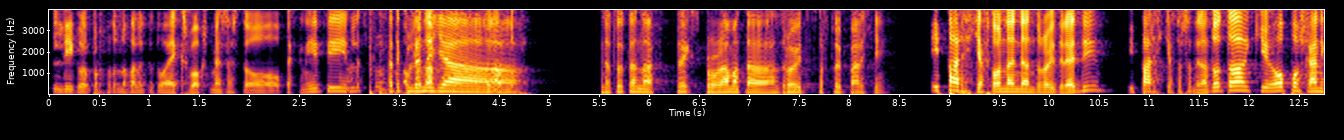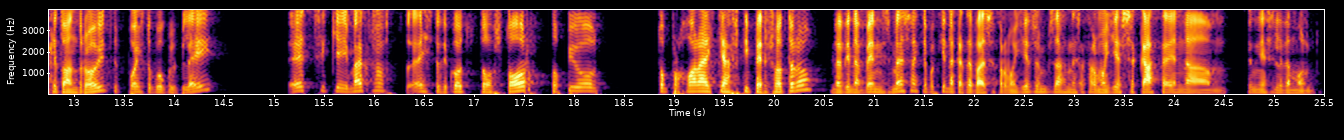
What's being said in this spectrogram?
λίγο, προσπαθούν να βάλουν και το Xbox μέσα στο παιχνίδι. Κάτι που Από το λένε laptop, για από το laptop. δυνατότητα να τρέξεις προγράμματα Android, αυτό υπάρχει; Υπάρχει και αυτό να είναι Android ready. Υπάρχει και αυτός σαν δυνατότητα και όπως κάνει και το Android που έχει το Google Play, έτσι και η Microsoft έχει το δικό του το Store, το οποίο το προχωράει και αυτή περισσότερο. Δηλαδή να μπαίνεις μέσα και από εκεί να κατεβάζει εφαρμογές, να μην ψάχνεις εφαρμογές σε κάθε ένα, σε μια σελίδα μόνη του.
